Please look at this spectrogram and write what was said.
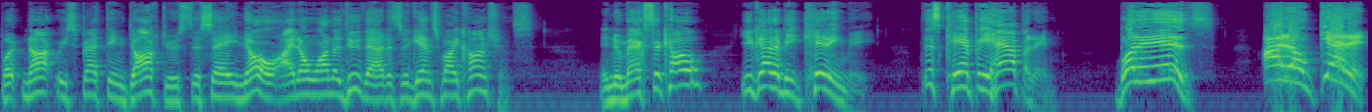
but not respecting doctors to say, no, I don't want to do that. It's against my conscience. In New Mexico? You gotta be kidding me. This can't be happening. But it is. I don't get it.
